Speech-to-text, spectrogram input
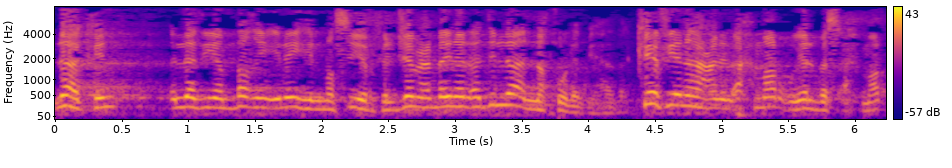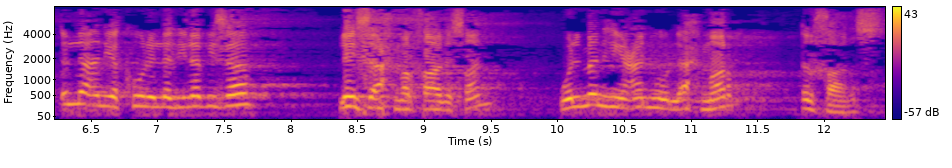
لكن الذي ينبغي إليه المصير في الجمع بين الأدلة أن نقول بهذا، كيف ينهى عن الأحمر ويلبس أحمر؟ إلا أن يكون الذي لبسه ليس أحمر خالصا والمنهي عنه الأحمر الخالص.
